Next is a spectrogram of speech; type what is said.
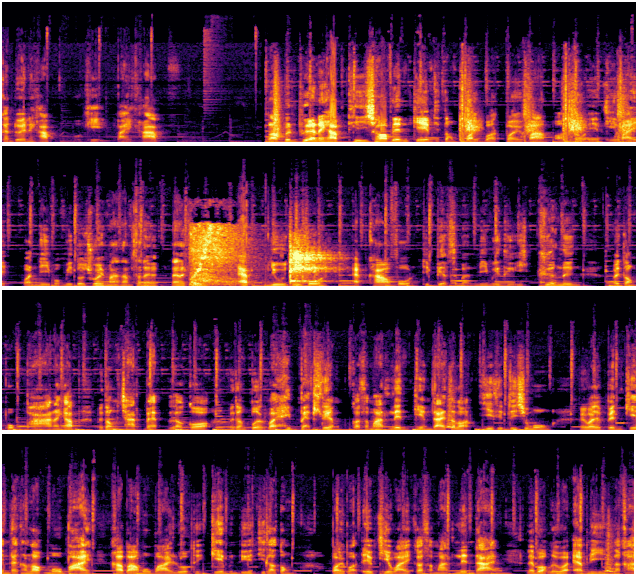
กันด้วยนะครับโอเค ไปครับ สำหรับเพื่อนๆนะครับที่ชอบเล่นเกมที่ต้องปล่อยบอร์ดปล่อยฟาร์มออโต้เอฟเคไว้ วันนี้ผมมีตัวช่วยมานำเสนอ นั่นก็คือแอป UG Phone แอป Cloud Phone ที่เปรียบเสมือนมีมือถืออีกเครื่องหนึง ไม่ต้องพกพานะครับ ไม่ต้องชาร์จแบตแล้วก็ไม่ต้องเปิดไว้ให้แบตเสื่อม ก็สามารถเล่นเกมได้ตลอด 24 ชั่วโมง ไม่ว่าจะเป็นเกม d ด a g o n l o c k Mobile คาบาโมบายรวมถึงเกมอื่นๆ ที่เราต้องปล่อยบอร์ด FK ไว้ก็สามารถเล่นได้ และบอกเลยว่าแอปนี้ราคา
